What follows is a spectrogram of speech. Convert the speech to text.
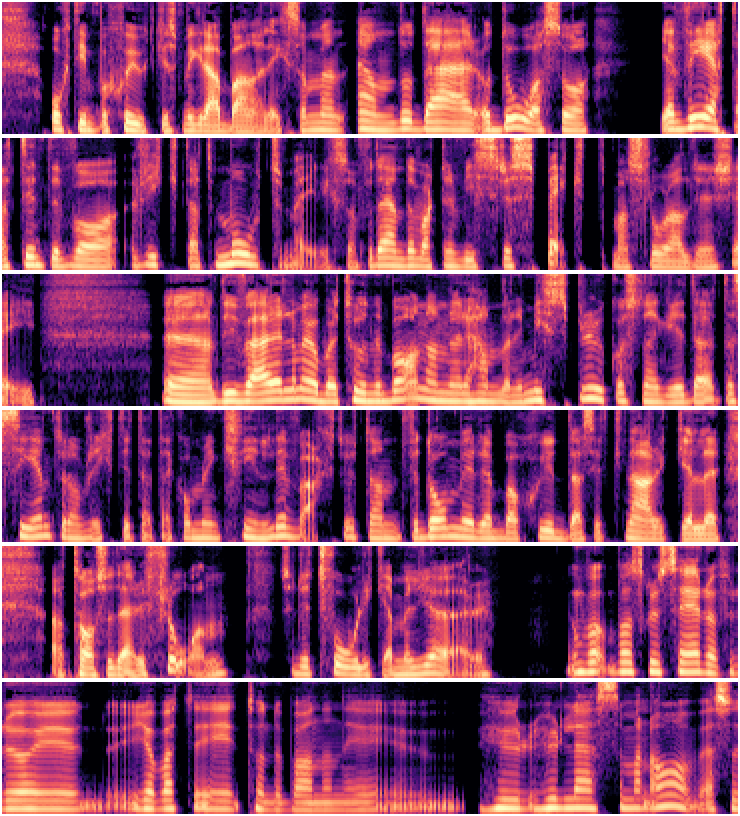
åkte in på sjukhus med grabbarna. Liksom. Men ändå där och då så jag vet att det inte var riktat mot mig, liksom, för det har ändå varit en viss respekt. Man slår aldrig en tjej. Eh, det är värre när man jobbar i tunnelbanan när det hamnar i missbruk och såna grejer. Där, där ser inte de riktigt att det kommer en kvinnlig vakt. Utan för dem är det bara att skydda sitt knark eller att ta sig därifrån. Så det är två olika miljöer. Vad, vad skulle du säga då? För du har ju jobbat i tunnelbanan. I, hur, hur läser man av? Alltså,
